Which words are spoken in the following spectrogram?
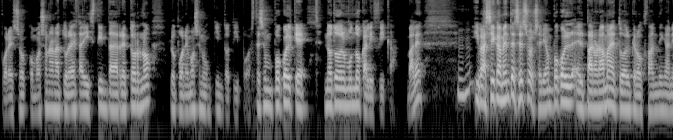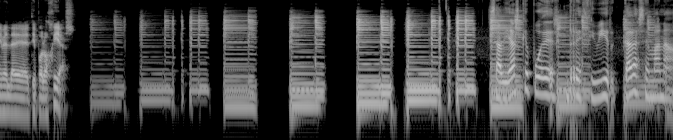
Por eso, como es una naturaleza distinta de retorno, lo ponemos en un quinto tipo. Este es un poco el que no todo el mundo califica, ¿vale? Y básicamente es eso, sería un poco el, panorama de todo el crowdfunding a nivel de tipologías. ¿Sabías que puedes recibir cada semana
